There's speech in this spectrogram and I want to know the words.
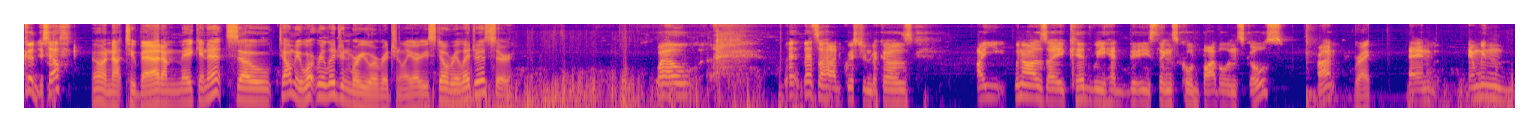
Good. Yourself? Oh, not too bad. I'm making it. So tell me, what religion were you originally? Are you still religious, or? Well, that's a hard question because I when I was a kid, we had these things called Bible in schools, right? Right. And and when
